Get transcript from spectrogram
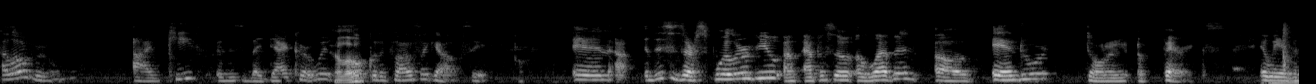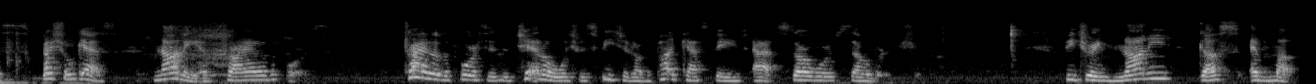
Hello, everyone. I'm Keith, and this is my dad, Kurtwood. Hello. Welcome to Pause Galaxy. And uh, this is our spoiler review of episode 11 of Andor, Daughter of Ferrix. And we have a special guest, Nani of Triad of the Force. Triad of the Force is a channel which was featured on the podcast stage at Star Wars Celebration, featuring Nani, Gus, and Mutt,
